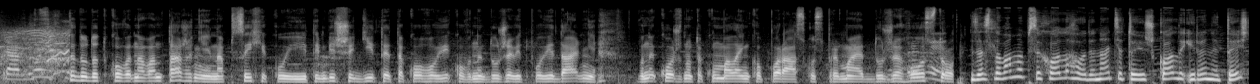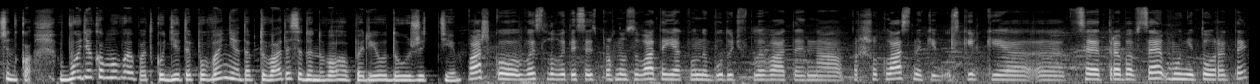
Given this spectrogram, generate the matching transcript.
справляться. Це додаткове навантаження і на психіку, і тим більше діти такого віку вони дуже відповідальні. Вони кожну таку маленьку поразку сприймають дуже гостро. За словами психолога 11-ї школи Ірини Тищенко, в будь-якому випадку діти повинні адаптуватися до нового періоду у житті. Важко висловитися і спрогнозувати, як вони будуть впливати на першокласників, оскільки е, це треба все моніторити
